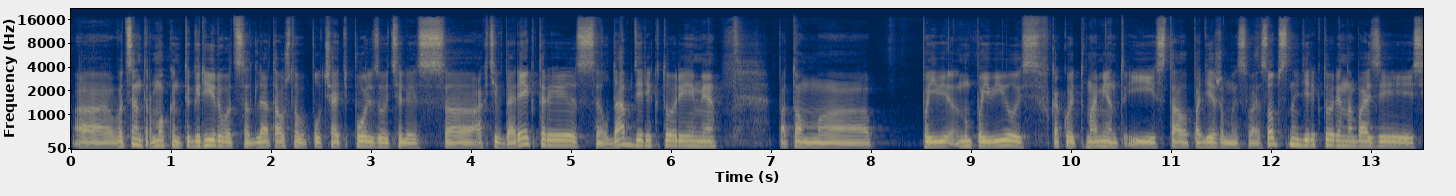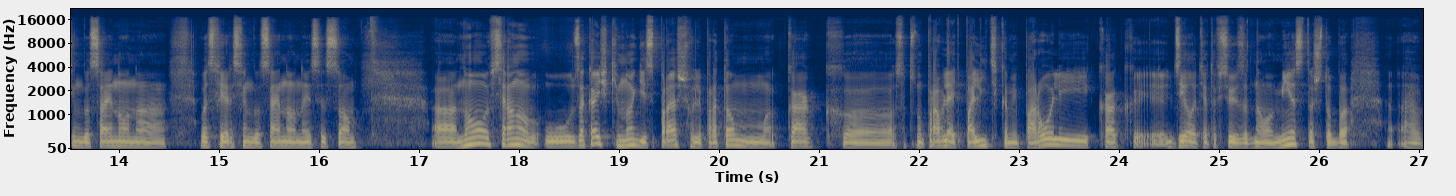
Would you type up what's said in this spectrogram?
а, V-центр мог интегрироваться для того, чтобы получать пользователей с Active Directory, с LDAP директориями, потом а, появи, ну, появилась в какой-то момент и стала поддерживаемой своя собственная директория на базе Single Sign-On, в сфере Single Sign-On SSO. А, но все равно у заказчики многие спрашивали про то, как, э, собственно, управлять политиками паролей, как э, делать это все из одного места, чтобы э,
